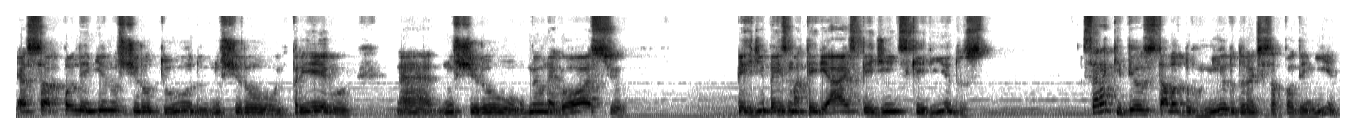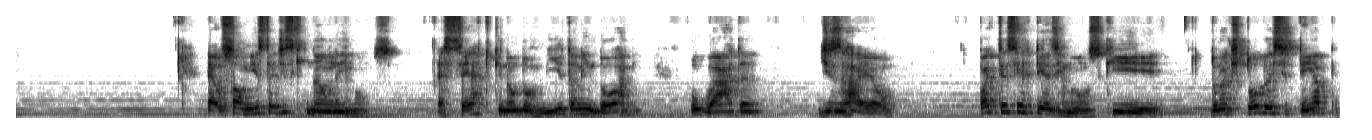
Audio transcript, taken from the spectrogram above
Essa pandemia nos tirou tudo, nos tirou o emprego, né? nos tirou o meu negócio, perdi bens materiais, perdi entes queridos. Será que Deus estava dormindo durante essa pandemia? É, o salmista diz que não, né, irmãos? É certo que não dormita nem dorme o guarda de Israel. Pode ter certeza, irmãos, que durante todo esse tempo,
